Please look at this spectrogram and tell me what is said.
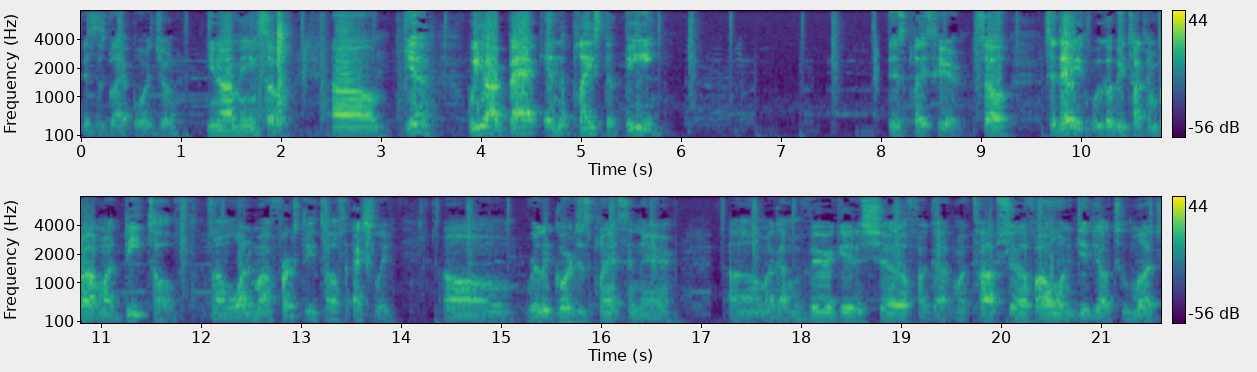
This is Black Boy Joy. You know what I mean? So, um, yeah, we are back in the place to be. This place here. So today we're gonna be talking about my Detolf. Um, one of my first Detolfs actually. Um, really gorgeous plants in there. Um, I got my variegated shelf. I got my top shelf. I don't want to give y'all too much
